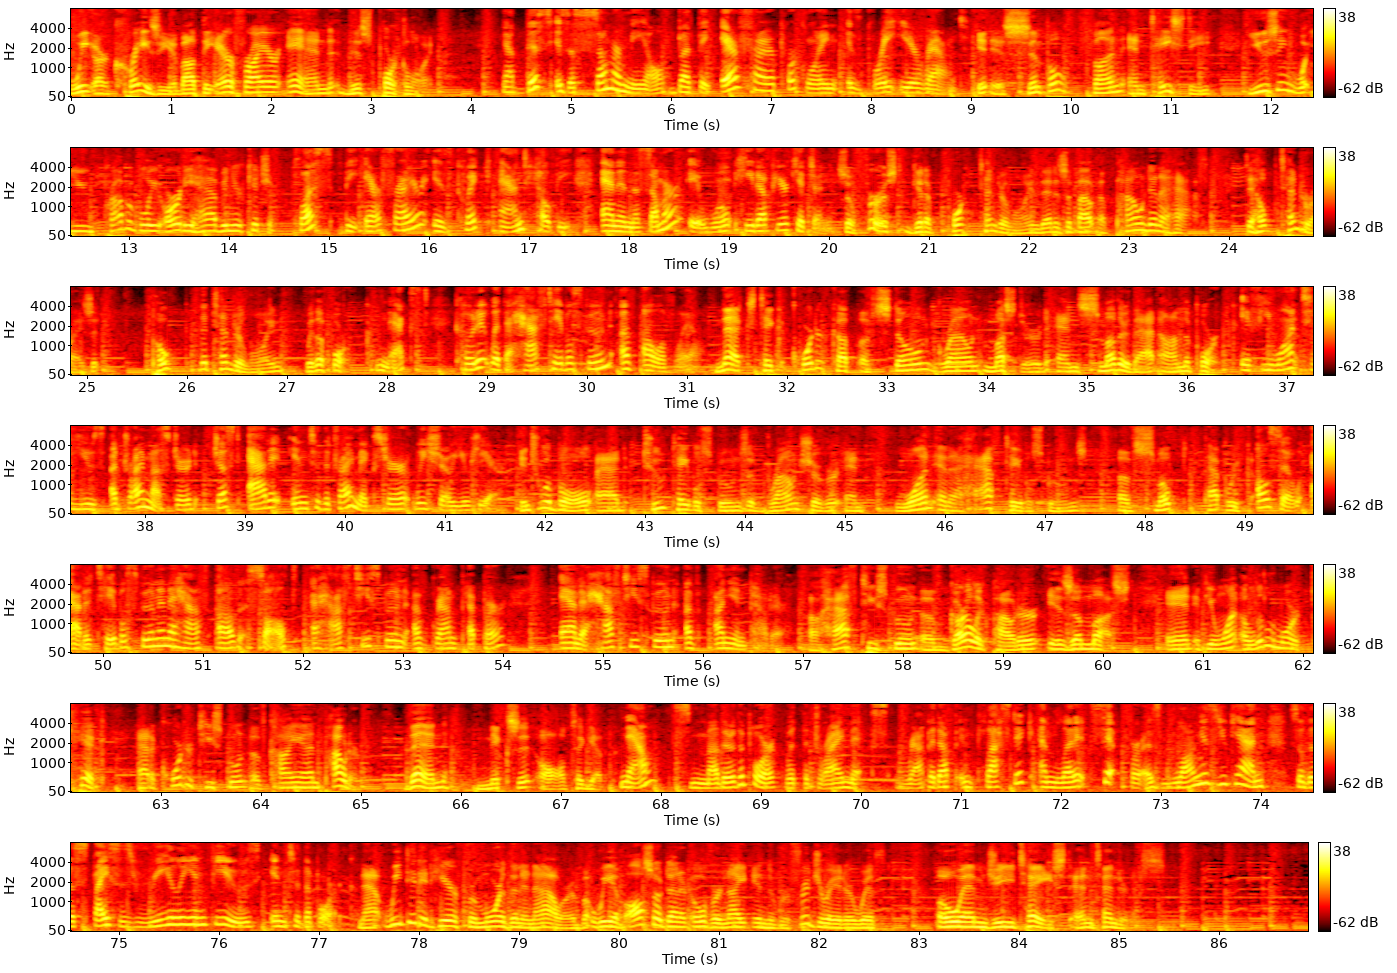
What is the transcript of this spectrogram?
We are crazy about the air fryer and this pork loin. Now, this is a summer meal, but the air fryer pork loin is great year round. It is simple, fun, and tasty using what you probably already have in your kitchen. Plus, the air fryer is quick and healthy, and in the summer, it won't heat up your kitchen. So, first, get a pork tenderloin that is about a pound and a half. To help tenderize it, poke the tenderloin with a fork. Next, coat it with a half tablespoon of olive oil. Next, take a quarter cup of stone ground mustard and smother that on the pork. If you want to use a dry mustard, just add it into the dry mixture we show you here. Into a bowl, add two tablespoons of brown sugar and one and a half tablespoons of smoked paprika. Also, add a tablespoon and a half of salt, a half teaspoon of ground pepper, and a half teaspoon of onion powder. A half teaspoon of garlic powder is a must. And if you want a little more kick, add a quarter teaspoon of cayenne powder. Then mix it all together. Now, smother the pork with the dry mix. Wrap it up in plastic and let it sit for as long as you can so the spices really infuse into the pork. Now, we did it here for more than an hour, but we have also done it overnight in the refrigerator with OMG taste and tenderness.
